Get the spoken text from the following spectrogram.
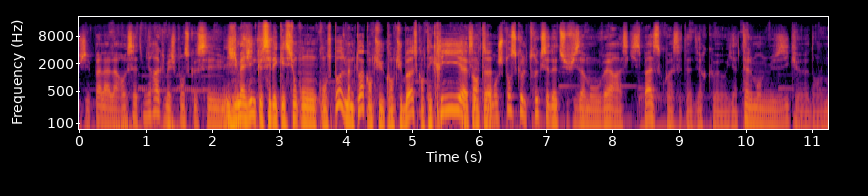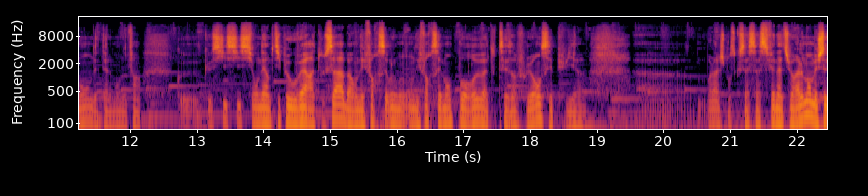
j'ai pas la, la recette miracle mais je pense que c'est une- J'imagine que c'est des questions qu'on se pose, même toi, quand tu, quand tu bosses, quand t'écris, euh, quand... euh. Je pense que le truc, c'est d'être suffisamment ouvert à ce qui se passe, quoi. C'est-à-dire qu'il y a tellement de musique euh, dans le monde et tellement de. Enfin, que, que si, si, si on est un petit peu ouvert à tout ça, bah, on, est forcément, on est forcément poreux à toutes ces influences. Et puis. euh, voilà, je pense que ça, ça se fait naturellement, mais je,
